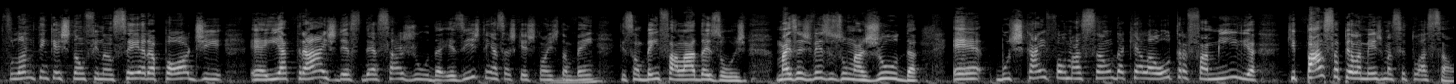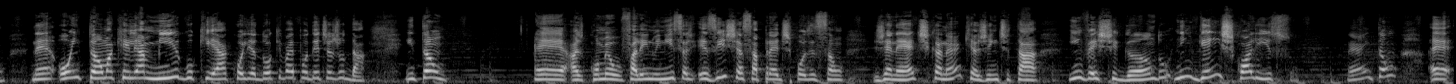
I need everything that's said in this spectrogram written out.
fulano tem questão financeira, pode é, ir atrás desse, dessa ajuda. Existem essas questões também que são bem faladas hoje. Mas às vezes uma ajuda é buscar informação daquela outra família que passa pela mesma situação. Né? Ou então aquele amigo que é acolhedor que vai poder te ajudar. Então, é, como eu falei no início, existe essa predisposição genética, né? Que a gente está investigando. Ninguém escolhe isso. Né? Então, é,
